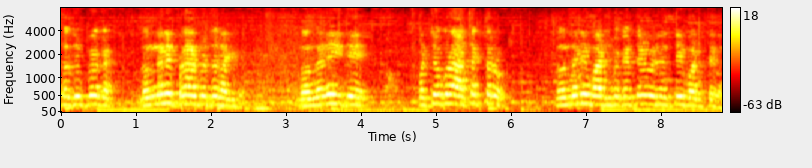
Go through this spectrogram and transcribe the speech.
ಸದುಪಯೋಗ ನೋಂದಣಿ ಪ್ರಾರಂಭಿಸಲಾಗಿದೆ. ನೋಂದಣಿ ಇದೆ. ಪ್ರತಿಯೊಬ್ಬರು ಆಸಕ್ತರು ನೋಂದಣಿ ಮಾಡಿಸ್ಬೇಕಂತೇಳಿ ವಿನಂತಿ ಮಾಡ್ತೇನೆ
